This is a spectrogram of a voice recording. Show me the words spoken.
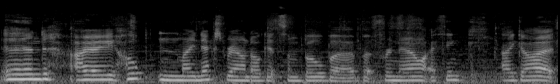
And I hope in my next round I'll get some boba, but for now I think I got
